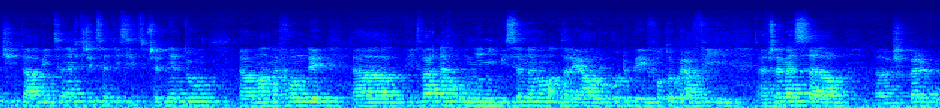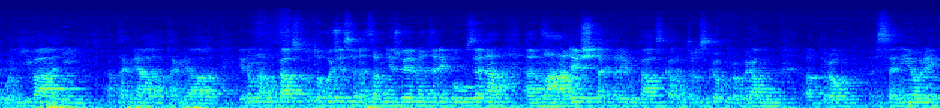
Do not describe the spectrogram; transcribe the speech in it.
čítá více než 30 tisíc předmětů. E, máme fondy výtvarného umění, písemného materiálu, hudby, fotografií, řemesel, šperku, odívání a tak dále a tak dále. Jenom na ukázku toho, že se nezaměřujeme tady pouze na mládež, tak tady ukázka lektorského programu pro seniory.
